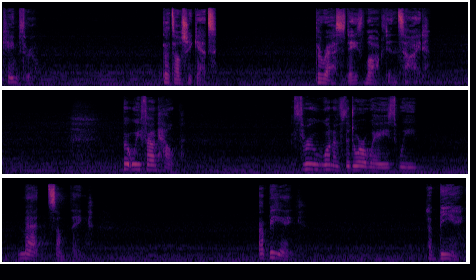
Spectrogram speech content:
Came through. That's all she gets. The rest stays locked inside. But we found help. Through one of the doorways, we met something. A being. A being.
